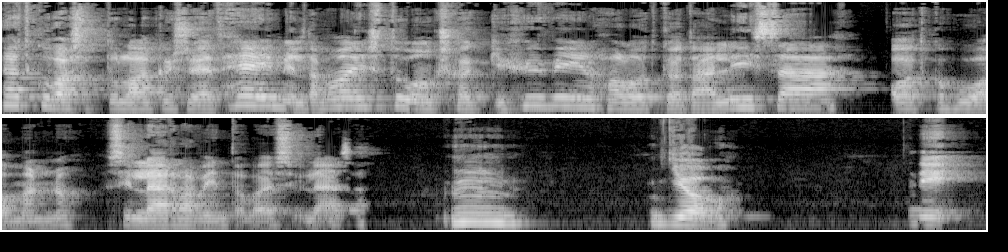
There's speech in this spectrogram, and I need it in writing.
jatkuvasti tullaan kysyä, että hei, miltä maistuu, onko kaikki hyvin, haluatko jotain lisää, ootko huomannut, sillä ravintoloissa yleensä. Mm, joo. Niin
